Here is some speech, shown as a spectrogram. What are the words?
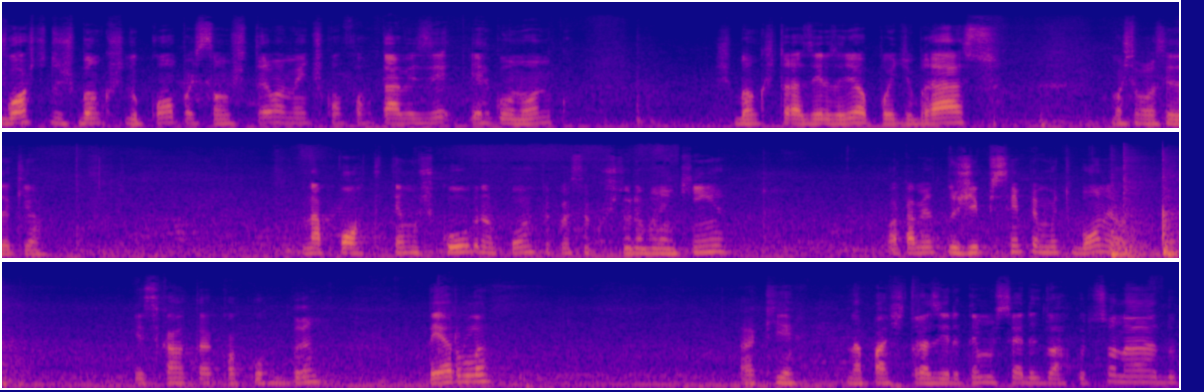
Gosto dos bancos do Compass, são extremamente confortáveis e ergonômicos. Os bancos traseiros ali, ó, apoio de braço. Vou mostrar pra vocês aqui, ó. Na porta temos couro na porta com essa costura branquinha. O acabamento do Jeep sempre é muito bom, né? Esse carro tá com a cor branca, pérola. Aqui na parte traseira temos série do ar condicionado.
